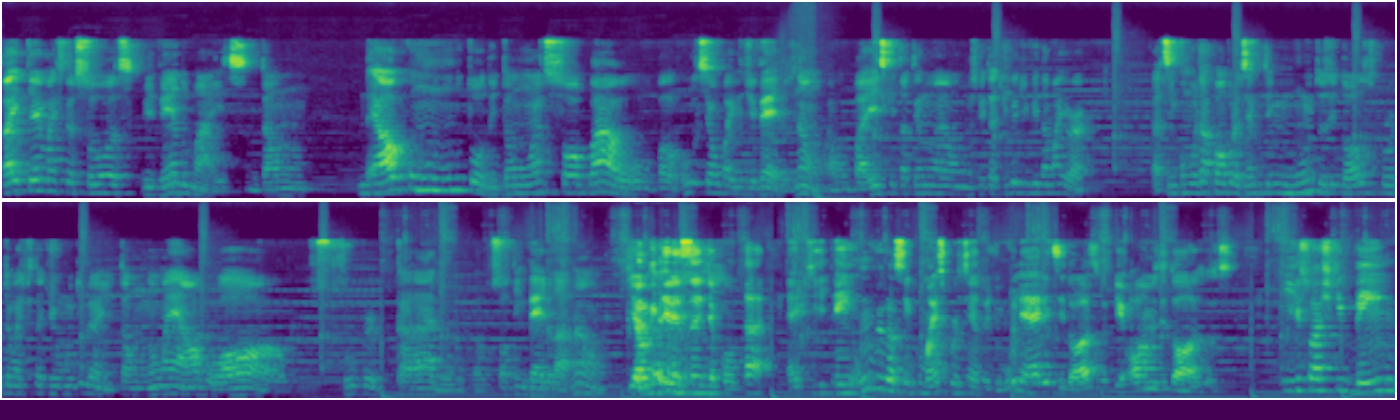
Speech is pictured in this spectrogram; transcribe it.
vai ter mais pessoas vivendo mais. Então é algo comum no mundo todo, então não é só, ah, o, a Rússia é um país de velhos, não, é um país que está tendo é, uma expectativa de vida maior. Assim como o Japão, por exemplo, tem muitos idosos por ter uma expectativa muito grande. Então não é algo, ó, super caralho, só tem velho lá. Não. E algo interessante de apontar é que tem 1,5 mais por cento de mulheres idosas do que homens idosos. E isso acho que vem,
